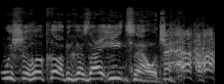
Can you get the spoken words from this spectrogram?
We should hook up because I eat sandwiches.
